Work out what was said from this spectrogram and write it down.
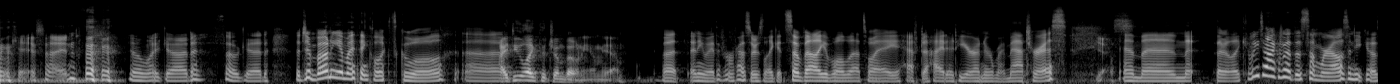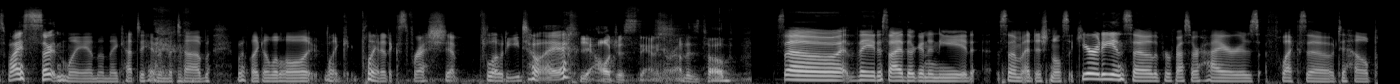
okay, fine. oh my god, so good. The jumbonium I think looks cool. Uh, I do like the Jumbonium, yeah. But anyway, the professor's like, it's so valuable, that's why I have to hide it here under my mattress. Yes. And then they're like, "Can we talk about this somewhere else?" And he goes, "Why, certainly." And then they cut to him in the tub with like a little like Planet Express ship floaty toy. yeah, all just standing around his tub. So they decide they're going to need some additional security, and so the professor hires Flexo to help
